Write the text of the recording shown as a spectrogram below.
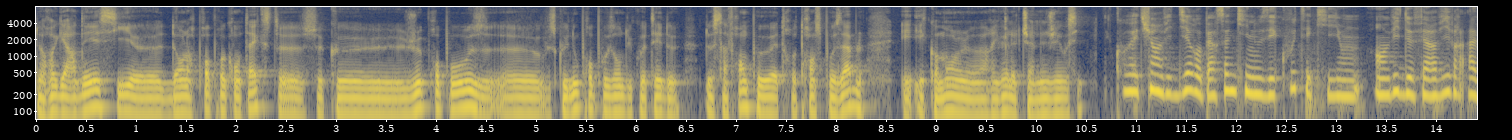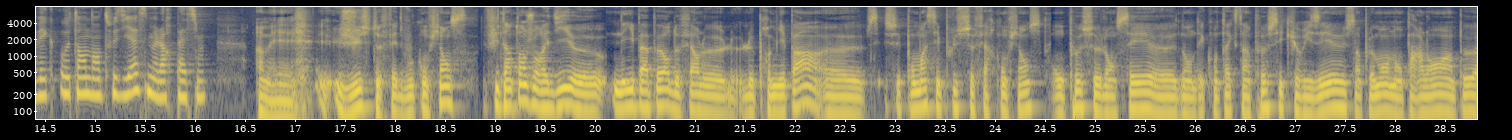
de regarder si euh, dans leur propre contexte, euh, ce que je propose euh, ou ce que nous proposons du côté de, Safran peut être transposable et comment arriver à le challenger aussi. Qu'aurais-tu envie de dire aux personnes qui nous écoutent et qui ont envie de faire vivre avec autant d'enthousiasme leur passion? Ah mais juste faites-vous confiance. Fut un temps j'aurais dit euh, n'ayez pas peur de faire le, premier pas. Euh, c'est pour moi c'est plus se faire confiance. On peut se lancer euh, dans des contextes un peu sécurisés simplement en en parlant un peu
